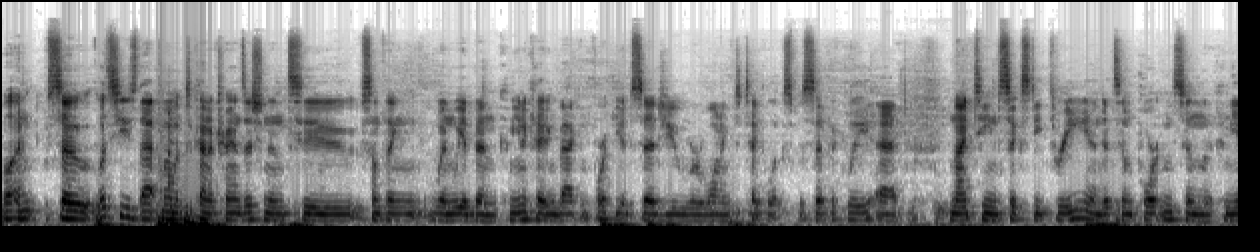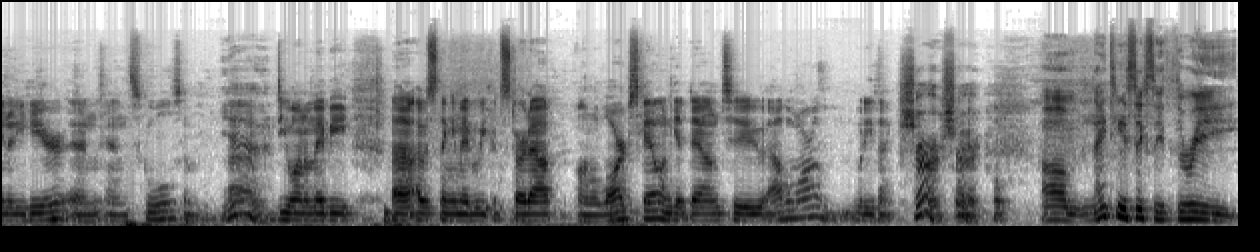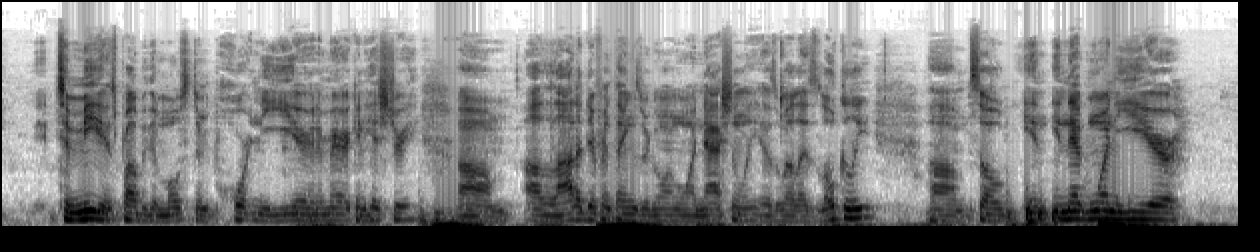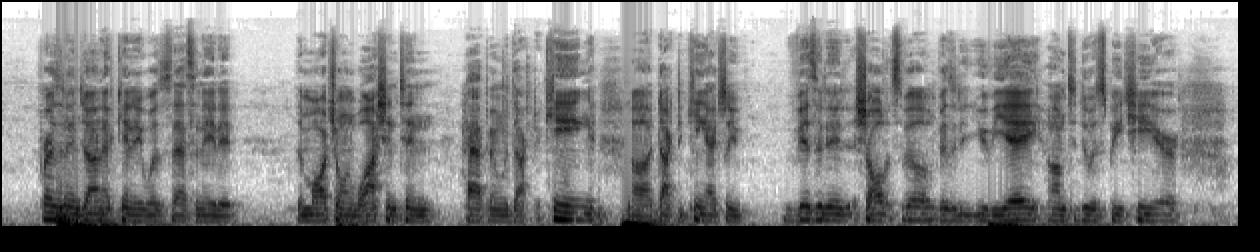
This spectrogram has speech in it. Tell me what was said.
Well, and so let's use that moment to kind of transition into something when we had been communicating back and forth. You had said you were wanting to take a look specifically at 1963 and its importance in the community here and, and schools. And uh, Yeah. do you want to maybe? Uh, I was thinking maybe we could start out on a large scale and get down to Albemarle. What do you think? Sure, sure. Okay, cool. Um, 1963 to me is probably the most important year in American history. Um, a lot of different things were going on nationally as well as locally. Um, so in in that one year, President John F. Kennedy was assassinated. The March on Washington happened with Dr. King. Uh, Dr. King actually visited Charlottesville, visited UVA um, to do a speech here.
